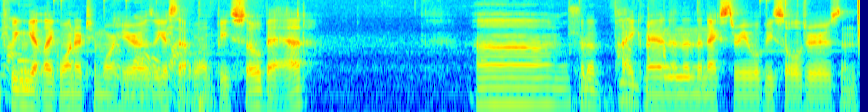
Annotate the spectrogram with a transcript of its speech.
if we can get like one or two more heroes, I guess that won't be so bad. Um, we'll put a pikeman, and then the next three will be soldiers, and...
